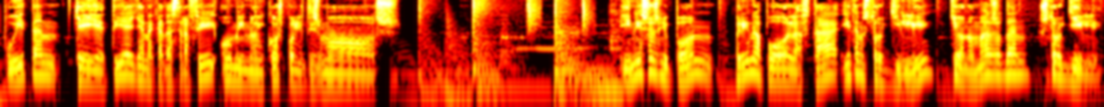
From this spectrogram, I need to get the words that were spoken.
που ήταν και η αιτία για να καταστραφεί ο μινοϊκός πολιτισμός. Η νήσος λοιπόν πριν από όλα αυτά ήταν στρογγυλή και ονομάζονταν Στρογγύλη.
